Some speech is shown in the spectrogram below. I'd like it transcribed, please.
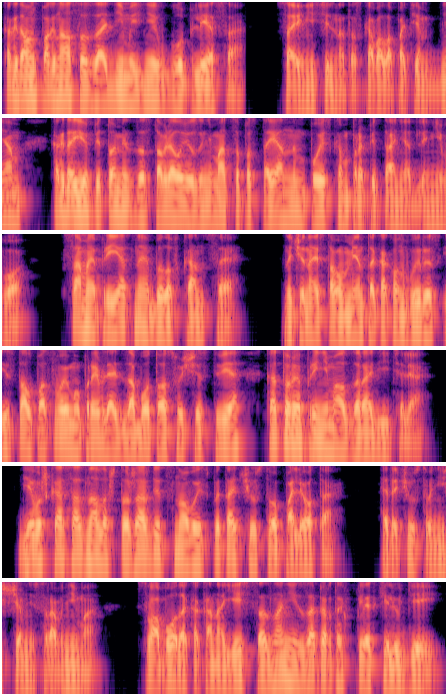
когда он погнался за одним из них вглубь леса. Сай не сильно тосковала по тем дням, когда ее питомец заставлял ее заниматься постоянным поиском пропитания для него. Самое приятное было в конце начиная с того момента, как он вырос и стал по-своему проявлять заботу о существе, которое принимал за родителя. Девушка осознала, что жаждет снова испытать чувство полета. Это чувство ни с чем не сравнимо. Свобода, как она есть в сознании запертых в клетке людей.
